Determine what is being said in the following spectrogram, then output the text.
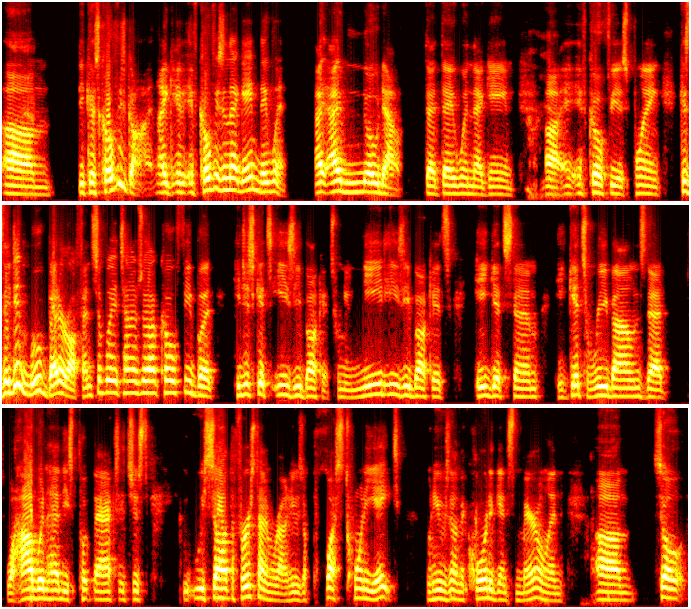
Um, because Kofi's gone. Like if, if Kofi's in that game, they win. I, I have no doubt that they win that game uh, if Kofi is playing because they did move better offensively at times without Kofi, but he just gets easy buckets. When you need easy buckets, he gets them. He gets rebounds that Wahab wouldn't have these putbacks. It's just we saw it the first time around. He was a plus 28 when he was on the court against Maryland. Um, so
